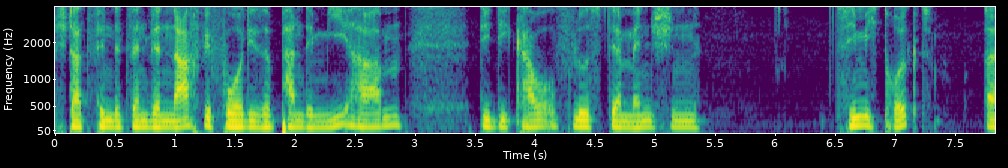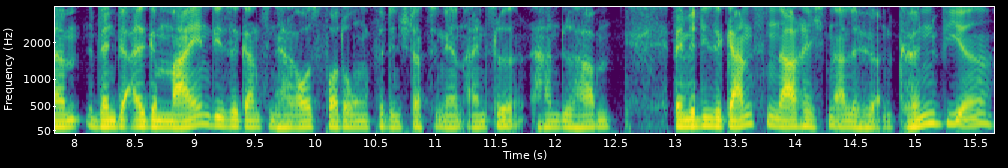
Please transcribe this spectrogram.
stattfindet, wenn wir nach wie vor diese Pandemie haben, die die Kauflust der Menschen ziemlich drückt, ähm, wenn wir allgemein diese ganzen Herausforderungen für den stationären Einzelhandel haben, wenn wir diese ganzen Nachrichten alle hören, können wir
